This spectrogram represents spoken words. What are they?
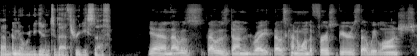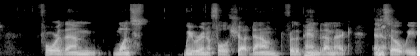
Um, you know when you get into that 3D stuff. Yeah, and that was that was done right. That was kind of one of the first beers that we launched for them once we were in a full shutdown for the pandemic. And Yeah. so we, we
